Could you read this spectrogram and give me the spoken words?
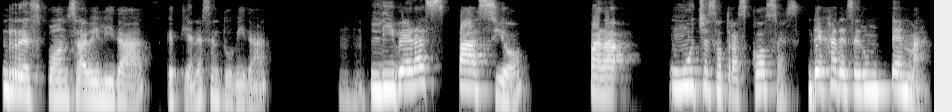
responsabilidad que tienes en tu vida, libera espacio para muchas otras cosas. Deja de ser un tema.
